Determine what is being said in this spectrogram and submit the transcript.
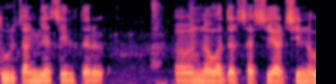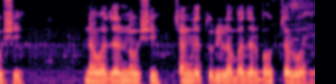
तूर चांगली असेल तर नऊ हजार सातशे आठशे नऊशे नऊ हजार नऊशे चांगल्या तुरीला बाजारभाव चालू आहे.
